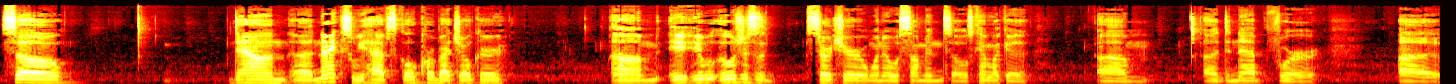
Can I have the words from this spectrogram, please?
So down uh, next we have Skull Crobat Joker. Um, it, it, it was just a searcher when it was summoned, so it was kind of like a um, a Deneb for uh,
